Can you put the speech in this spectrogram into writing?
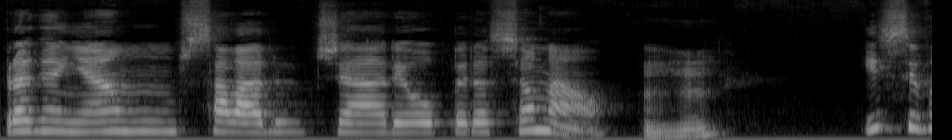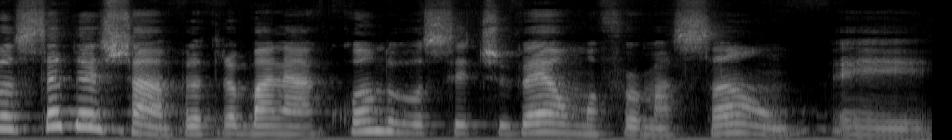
para ganhar um salário diário operacional. Uhum. E se você deixar para trabalhar quando você tiver uma formação é,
